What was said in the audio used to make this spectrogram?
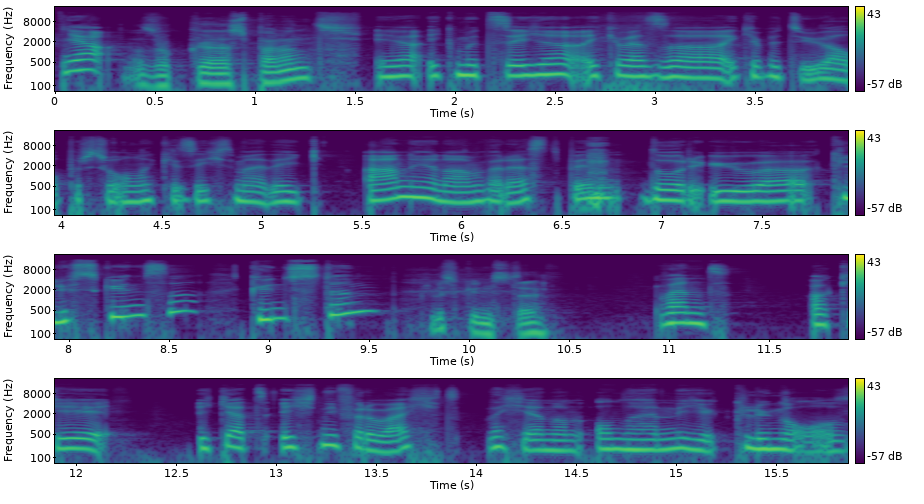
Ja, Dat is ook eh, spannend. ja, ik moet zeggen, ik, was, ik heb het u al persoonlijk gezegd, maar dat ik aangenaam verrast ben door uw kluskunsten. Kunsten. Kluskunsten. Want, oké, ik had echt niet verwacht dat je een onhandige klungel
